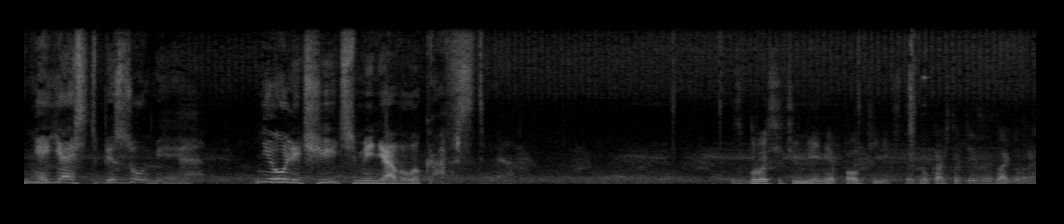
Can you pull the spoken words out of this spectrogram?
Не есть безумие, не уличить меня в лукавстве. Сбросить умение, полтинник стоит. Ну-ка, а что тебе за заговоры?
